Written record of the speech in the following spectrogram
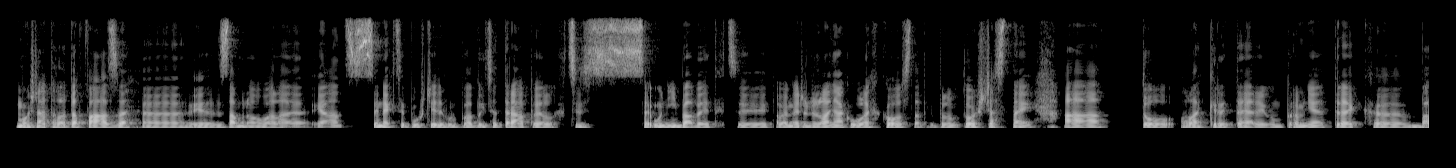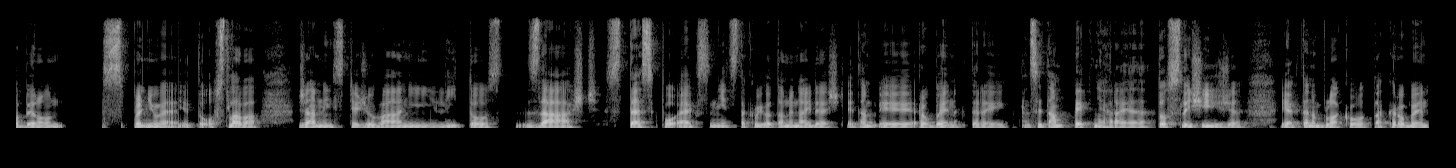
možná tahle ta fáze uh, je za mnou, ale já si nechci pouštět hudbu, abych se trápil, chci se u ní bavit, chci, aby mi dodala nějakou lehkost, abych byl u toho šťastný. A tohle kritérium pro mě track uh, Babylon splňuje. Je to oslava, žádný stěžování, lítost, zášť, stesk po ex, nic takového tam nenajdeš. Je tam i Robin, který si tam pěkně hraje. To slyšíš, že jak ten Blako, tak Robin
